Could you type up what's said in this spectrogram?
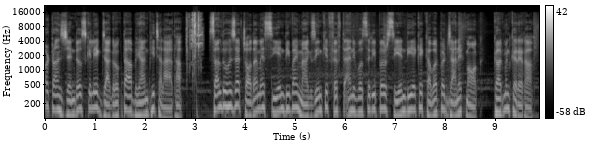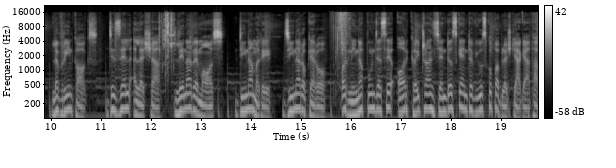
और ट्रांसजेंडर्स के लिए एक जागरूकता अभियान भी चलाया था। साल 2014 में सी एन डी मैगजीन की फिफ्थ एनिवर्सरी पर सी के कवर पर Janet Mock Carmen Carrera Laverne Cox Gisele Alicea Leyna Ramous Dina मरे जीना रोकेरो और नीना पून जैसे और कई ट्रांसजेंडर्स के इंटरव्यूज़ को पब्लिश किया गया था,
